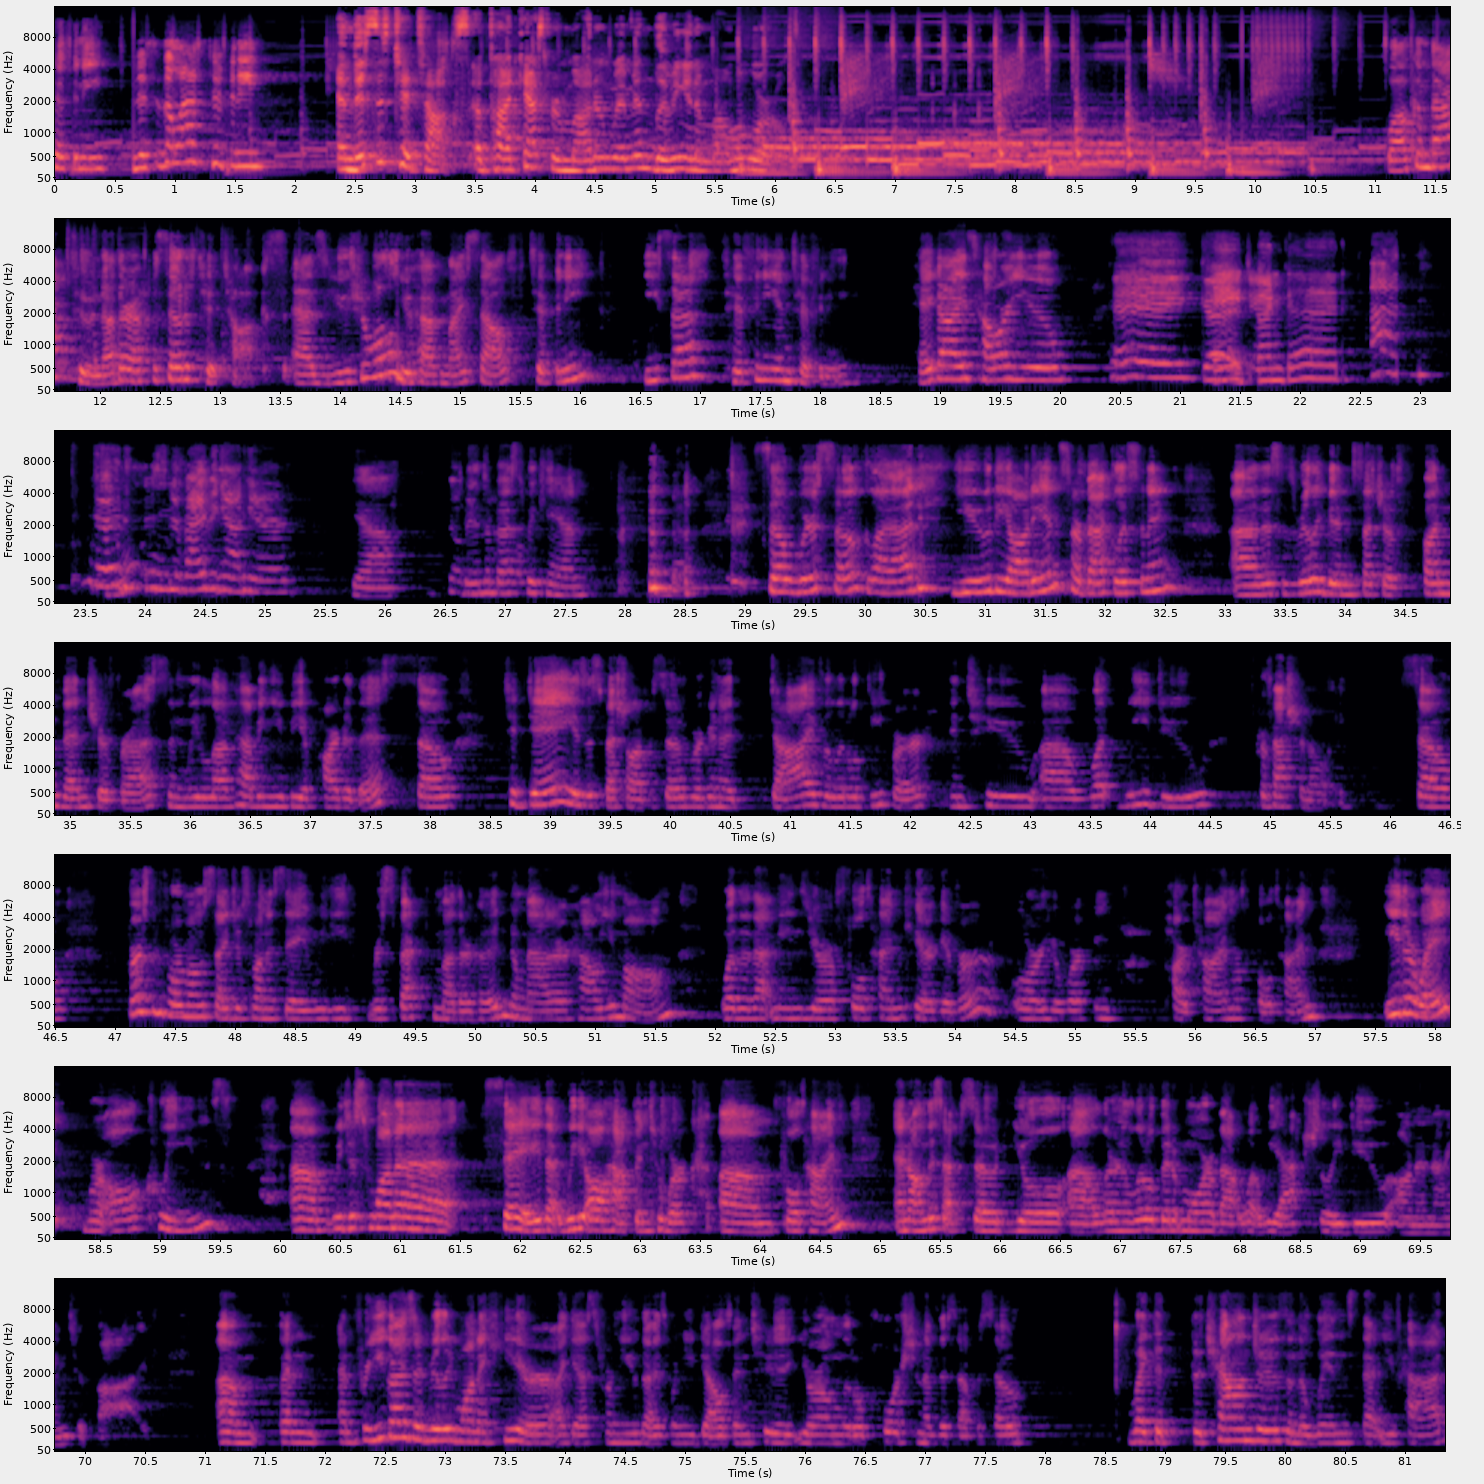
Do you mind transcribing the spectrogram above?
Tiffany. This is the last Tiffany. And this is Tit Talks, a podcast for modern women living in a mama world. Welcome back to another episode of Tit Talks. As usual, you have myself, Tiffany, Issa, Tiffany, and Tiffany. Hey guys, how are you? Hey, good. Hey, doing good. Hi. Good. Just surviving out here. Yeah, doing the best we can. so we're so glad you, the audience, are back listening. Uh, this has really been such a fun venture for us, and we love having you be a part of this. So today is a special episode. We're going to dive a little deeper into uh, what we do professionally. So first and foremost, I just want to say we respect motherhood, no matter how you mom, whether that means you're a full time caregiver or you're working part time or full time. Either way, we're all queens. Um, we just want to say that we all happen to work um, full time. And on this episode, you'll uh, learn a little bit more about what we actually do on a nine to five. Um, and and for you guys, I really want to hear, I guess, from you guys when you delve into your own little portion of this episode, like the the challenges and the wins that you've had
